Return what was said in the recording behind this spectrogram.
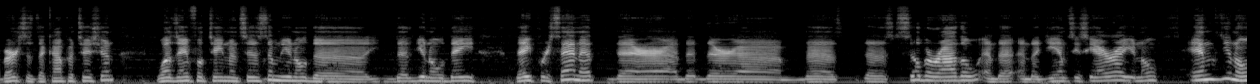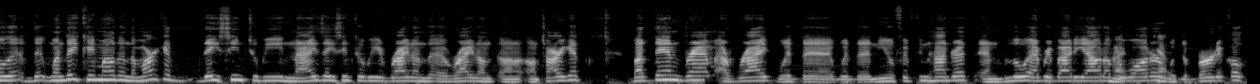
versus the competition was the infotainment system. You know the, the you know they they presented their their uh, the the Silverado and the and the GMC Sierra, you know, and you know the, the, when they came out in the market, they seem to be nice. They seem to be right on the right on on, on target. But then Ram arrived with the with the new 1500 and blew everybody out of right. the water yeah. with the vertical,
